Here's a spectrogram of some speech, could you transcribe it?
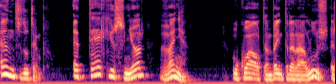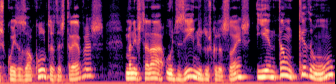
antes do tempo, até que o Senhor venha, o qual também trará à luz as coisas ocultas das trevas, manifestará os desígnios dos corações, e então cada um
